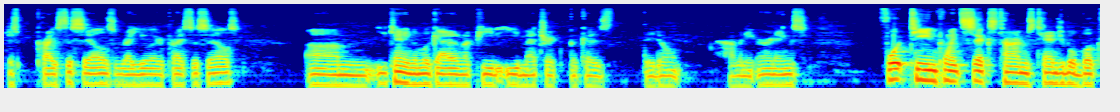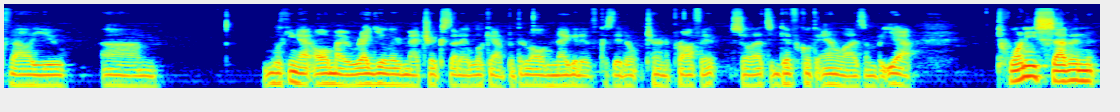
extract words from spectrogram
just price to sales, regular price to sales. Um, you can't even look at it on a P to E metric because they don't have any earnings. 14.6 times tangible book value. Um, looking at all my regular metrics that I look at, but they're all negative because they don't turn a profit. So that's difficult to analyze them. But yeah, 27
